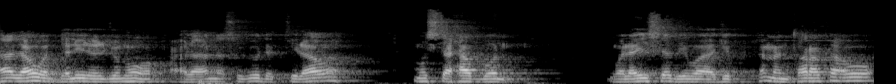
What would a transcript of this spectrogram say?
هذا هو الدليل الجمهور على أن سجود التلاوة مستحب وليس بواجب. فمن تركه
